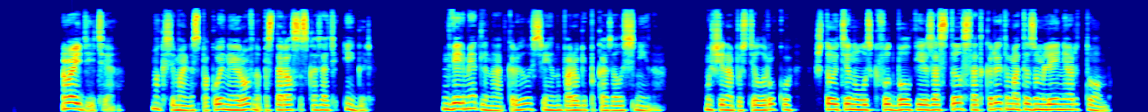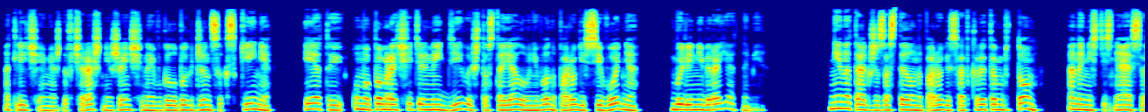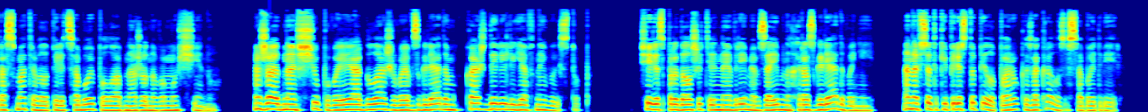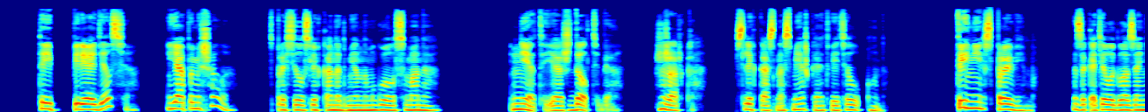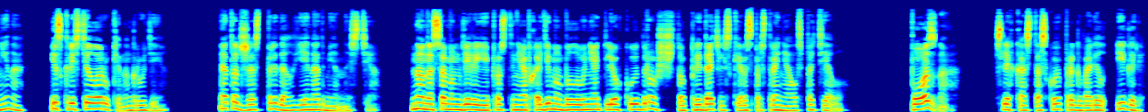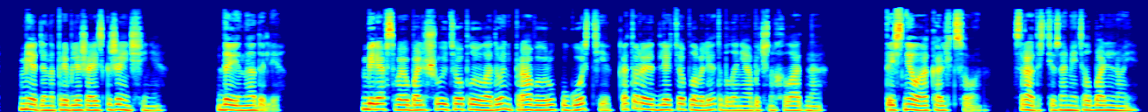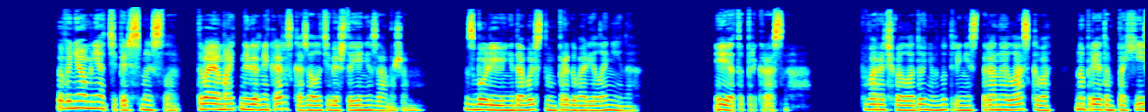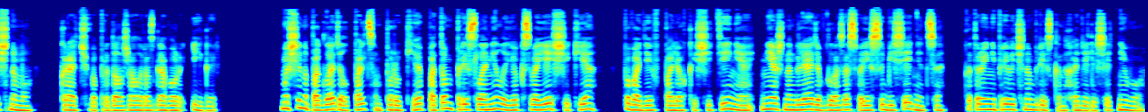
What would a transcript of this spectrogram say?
«Войдите», — максимально спокойно и ровно постарался сказать Игорь. Дверь медленно открылась, и на пороге показалась Нина. Мужчина опустил руку, что тянулась к футболке и застыл с открытым от изумления ртом. Отличие между вчерашней женщиной в голубых джинсах скини и этой умопомрачительной дивой, что стояла у него на пороге сегодня, были невероятными. Нина также застыла на пороге с открытым ртом, она, не стесняясь, рассматривала перед собой полуобнаженного мужчину, жадно ощупывая и оглаживая взглядом каждый рельефный выступ. Через продолжительное время взаимных разглядываний она все таки переступила порог и закрыла за собой дверь. «Ты переоделся? Я помешала?» — спросила слегка надменным голосом она. «Нет, я ждал тебя. Жарко». Слегка с насмешкой ответил он. «Ты неисправим», — закатила глаза Нина и скрестила руки на груди. Этот жест придал ей надменности. Но на самом деле ей просто необходимо было унять легкую дрожь, что предательски распространялась по телу. «Поздно», — слегка с тоской проговорил Игорь, медленно приближаясь к женщине. «Да и надо ли?» Беря в свою большую теплую ладонь правую руку гостья, которая для теплого лета была необычно холодна, «Ты сняла кольцо», — с радостью заметил больной. «В нем нет теперь смысла. Твоя мать наверняка рассказала тебе, что я не замужем». С болью и недовольством проговорила Нина. «И это прекрасно». Поворачивая ладони внутренней стороной ласково, но при этом по-хищному, кратчево продолжал разговор Игорь. Мужчина погладил пальцем по руке, потом прислонил ее к своей щеке, поводив по легкой щетине, нежно глядя в глаза своей собеседницы, которые непривычно близко находились от него.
